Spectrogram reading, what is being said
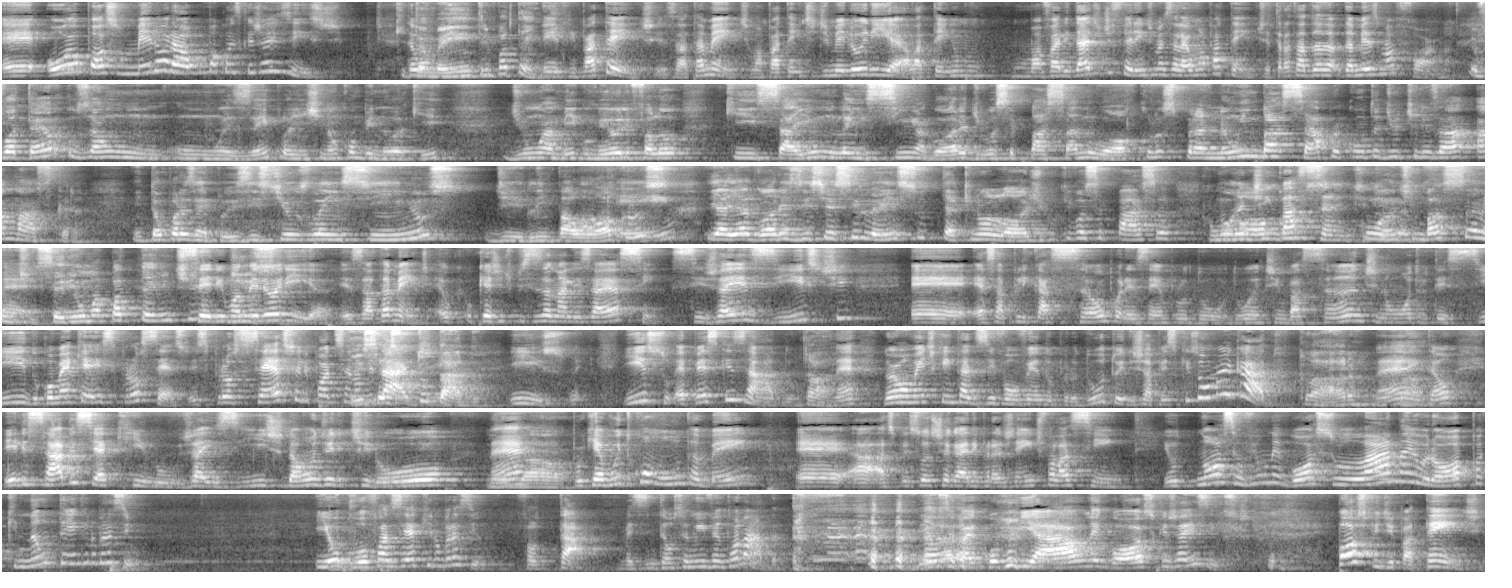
é, ou eu posso melhorar alguma coisa que já existe. Que então, também entra em patente. Entra em patente, exatamente. Uma patente de melhoria. Ela tem um, uma validade diferente, mas ela é uma patente. É tratada da, da mesma forma. Eu vou até usar um, um exemplo, a gente não combinou aqui, de um amigo meu, ele falou que saiu um lencinho agora de você passar no óculos para não embaçar por conta de utilizar a máscara. Então, por exemplo, existiam os lencinhos de limpar o okay. óculos e aí agora existe esse lenço tecnológico que você passa com no anti-embaçante. Com anti-embaçante. É. Seria uma patente. Seria uma disso. melhoria, exatamente. É, o que a gente precisa analisar é assim: se já existe é, essa aplicação, por exemplo, do, do anti-embaçante num outro tecido? Como é que é esse processo? Esse processo ele pode ser novidade. Isso é estudado. Isso. Isso é pesquisado. Tá. Né? Normalmente quem está desenvolvendo o produto, ele já pesquisou o mercado. Claro, né? Claro. Então, ele sabe se aquilo já existe, da onde ele tirou, né? Legal. Porque é muito comum também é, as pessoas chegarem pra gente e falar assim: eu, nossa, eu vi um negócio lá na Europa que não tem aqui no Brasil. E eu vou fazer aqui no Brasil. Falou, tá, mas então você não inventou nada. Você vai copiar um negócio que já existe. Posso pedir patente?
